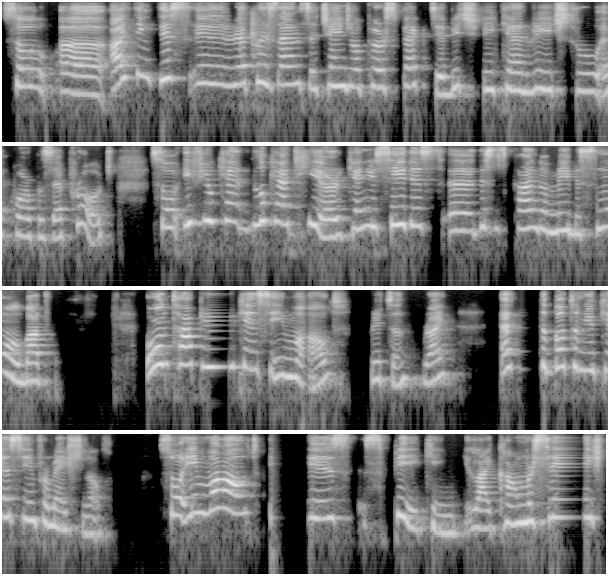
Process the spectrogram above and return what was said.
So uh, I think this uh, represents a change of perspective, which we can reach through a corpus approach. So if you can look at here, can you see this? Uh, this is kind of maybe small, but on top you can see involved written, right? At the bottom you can see informational. So involved is speaking, like conversation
